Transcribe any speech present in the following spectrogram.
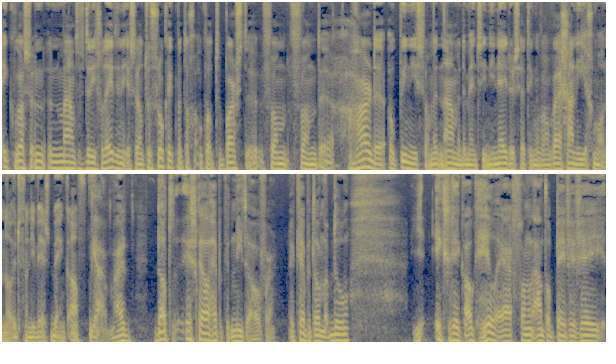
ik was een, een, maand of drie geleden in Israël. Toen schrok ik me toch ook wel te barsten van, van de harde opinies... van met name de mensen in die nederzettingen... van wij gaan hier gewoon nooit van die Westbank af. Ja, maar dat Israël heb ik het niet over. Ik heb het dan, ik bedoel... Ik schrik ook heel erg van een aantal PVV-meningen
